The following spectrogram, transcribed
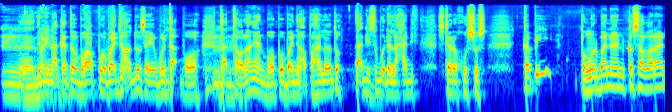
Hmm, Jadi baik. nak kata berapa banyak tu Saya pun tak apa hmm. Tak tahulah kan Berapa banyak pahala tu Tak disebut dalam hadis Secara khusus Tapi Pengorbanan Kesabaran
